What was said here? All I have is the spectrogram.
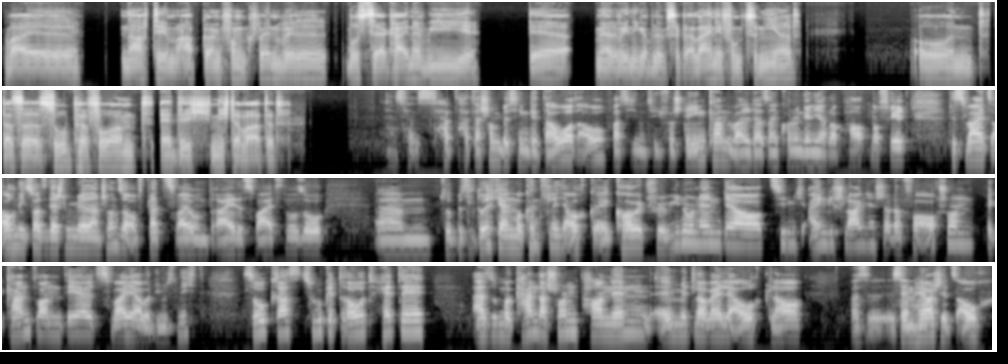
weil nach dem Abgang von Quenville wusste ja keiner, wie der mehr oder weniger Glück sagt, alleine funktioniert. Und dass er so performt, hätte ich nicht erwartet. Es hat, hat ja schon ein bisschen gedauert auch, was ich natürlich verstehen kann, weil da sein kongenialer Partner fehlt. Das war jetzt auch nicht so, also der spielt mir dann schon so auf Platz 2 und 3. Das war jetzt nur so, ähm, so ein bisschen durchgegangen. Man könnte vielleicht auch äh, Corey Trevino nennen, der ziemlich eingeschlagen ist, der davor auch schon bekannt war in DL2, aber dem es nicht so krass zugetraut hätte. Also man kann da schon ein paar nennen. Äh, mittlerweile auch, klar, also Sam Hirsch jetzt auch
